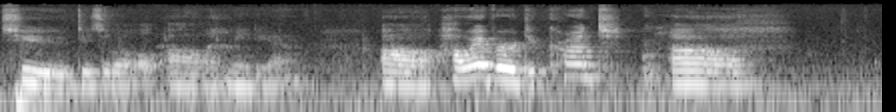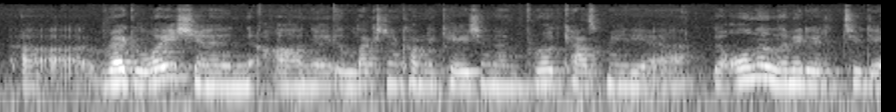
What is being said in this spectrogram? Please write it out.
to digital media. however, the current uh, regulation on election communication and broadcast media, they're only limited to the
